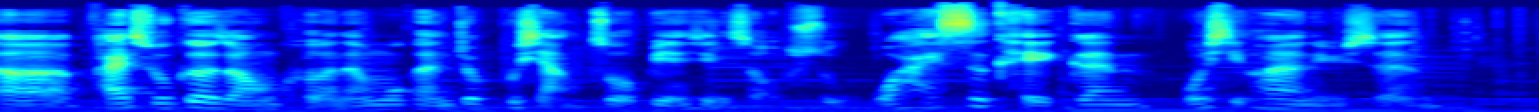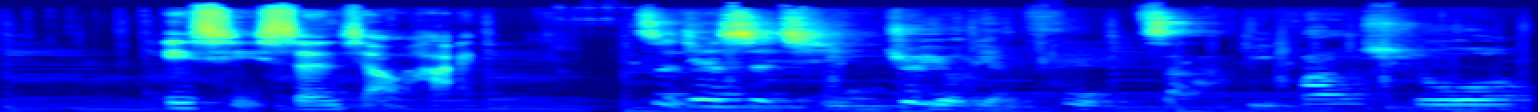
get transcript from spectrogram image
呃排除各种可能，我可能就不想做变性手术，我还是可以跟我喜欢的女生一起生小孩。这件事情就有点复杂。比方说，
